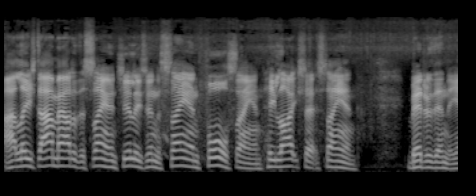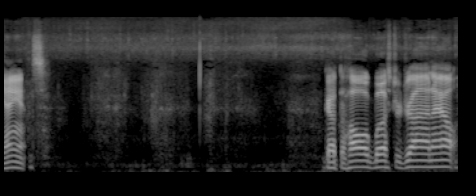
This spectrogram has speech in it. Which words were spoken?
at least I'm out of the sand. Chili's in the sand, full sand. He likes that sand better than the ants. Got the hog buster drying out.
